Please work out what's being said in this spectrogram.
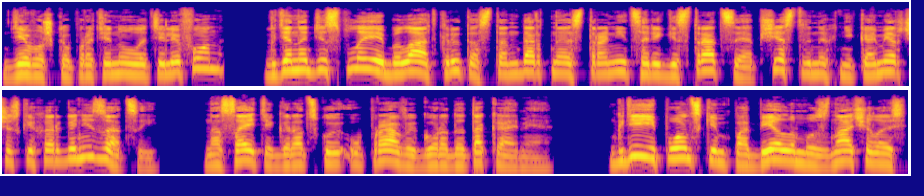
Девушка протянула телефон, где на дисплее была открыта стандартная страница регистрации общественных некоммерческих организаций на сайте городской управы города Такамия, где японским по белому значилось,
